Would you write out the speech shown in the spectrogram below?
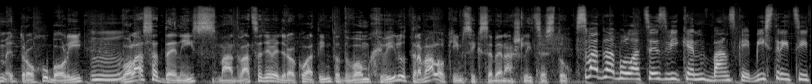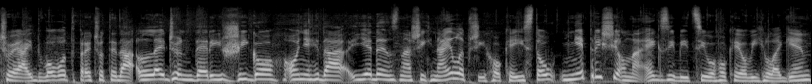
sme trochu boli. Mhm. Volá sa Denis, má 29 rokov a týmto dvom chvíľu trvalo, kým si k sebe našli cestu. Svadba bola cez víkend v Banskej Bystrici, čo je aj dôvod, prečo teda legendary Žigo, onehdá jeden z našich najlepších hokejistov, neprišiel na exibíciu hokejových legend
